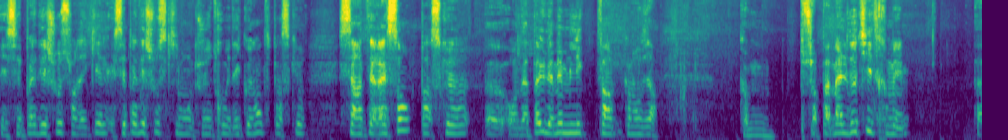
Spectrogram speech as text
Et c'est pas des choses sur lesquelles, c'est pas des choses qui m'ont que j'ai trouvé déconnantes parce que c'est intéressant parce que euh, on n'a pas eu la même, enfin comment dire, comme sur pas mal de titres, mais euh,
